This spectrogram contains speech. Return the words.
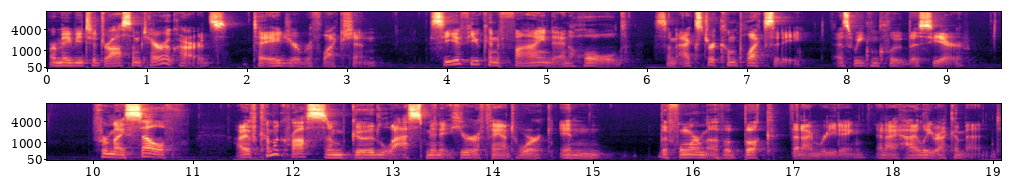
or maybe to draw some tarot cards to aid your reflection. See if you can find and hold some extra complexity as we conclude this year. For myself, I have come across some good last minute Hierophant work in the form of a book that I'm reading, and I highly recommend.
